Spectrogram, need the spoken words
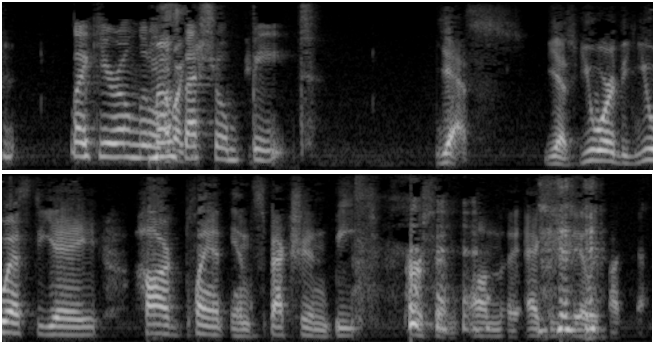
like your own little Most special beat. Yes, Yes, you are the USDA hog plant inspection beat person on the Ag Daily podcast.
